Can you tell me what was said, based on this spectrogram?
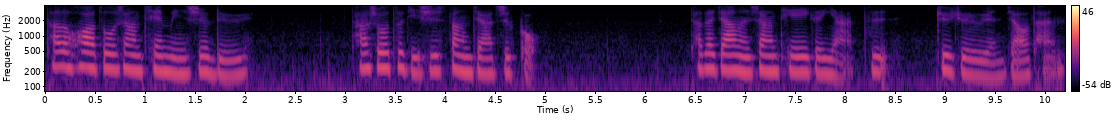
他的画作上签名是驴，他说自己是丧家之狗。他在家门上贴一个“雅”字，拒绝与人交谈。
